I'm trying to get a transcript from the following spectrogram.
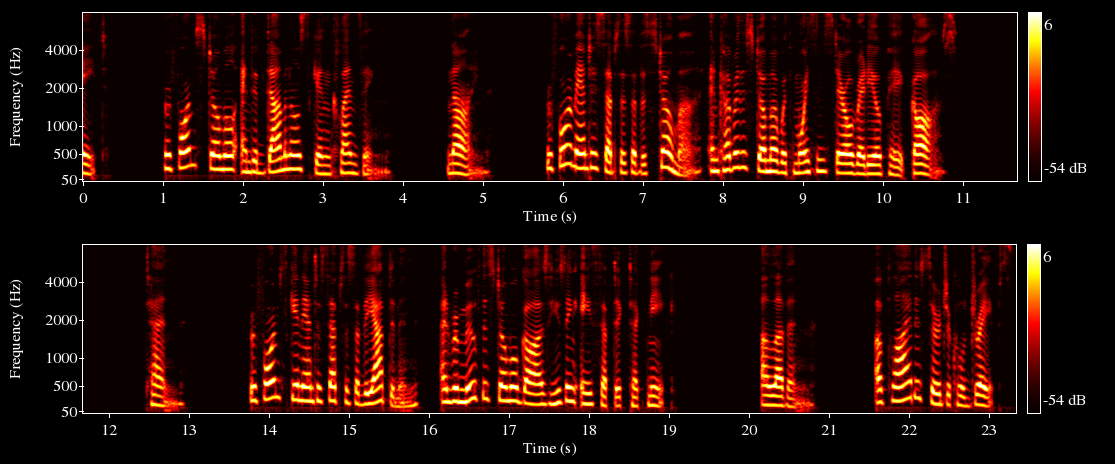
8. Perform stomal and abdominal skin cleansing. 9. Perform antisepsis of the stoma and cover the stoma with moistened sterile radioopaque gauze. 10. Perform skin antisepsis of the abdomen and remove the stomal gauze using aseptic technique. 11. Apply the surgical drapes.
